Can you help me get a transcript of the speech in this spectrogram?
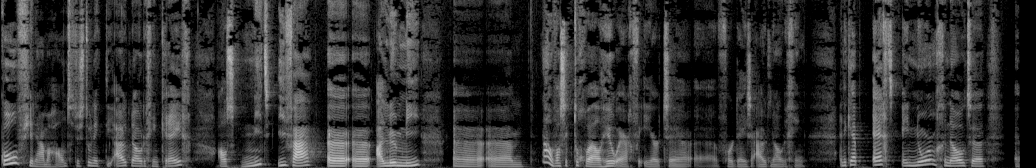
kolfje naar mijn hand. Dus toen ik die uitnodiging kreeg, als niet-IVA-alumni, uh, uh, uh, nou, was ik toch wel heel erg vereerd eh, eh, voor deze uitnodiging. En ik heb echt enorm genoten eh,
